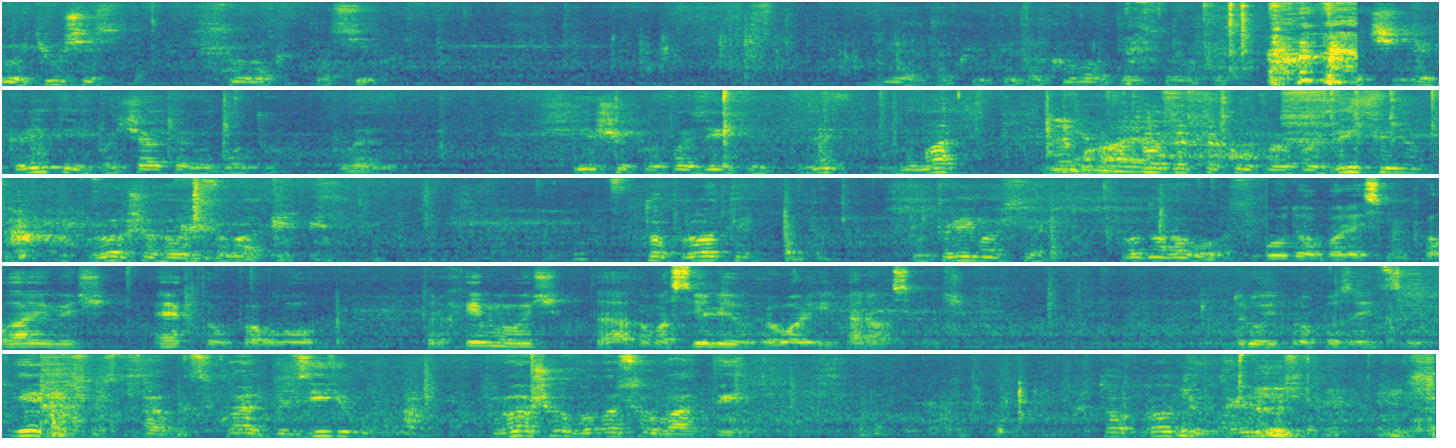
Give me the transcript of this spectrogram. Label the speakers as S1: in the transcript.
S1: беруть участь 40 осіб. Я так і підрахував, десь 40 осіб. Відкрити і почати роботу плену. Інших пропозицій не- нема?
S2: Немає.
S1: Хто за таку пропозицію, прошу голосувати. Хто проти, утримався одноголосно.
S3: Будов Борис Миколайович, Ехтов Павло Трохимович та Васильєв Георгій Тарасович. Другі пропозиції.
S1: І склад президіуму. Прошу голосувати. Хто проти, утримався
